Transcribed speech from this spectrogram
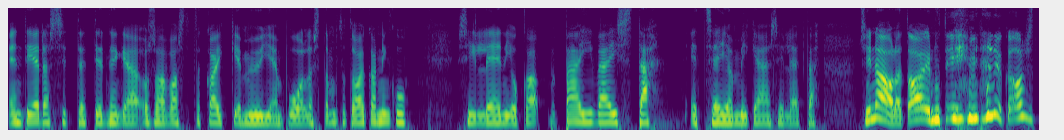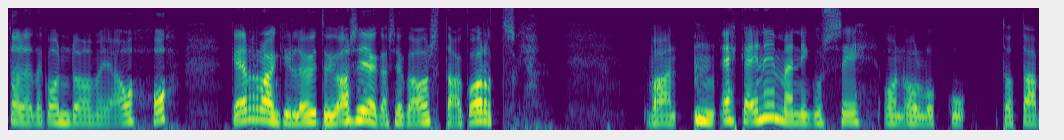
En tiedä sitten tietenkään osaa vastata kaikkien myyjien puolesta, mutta tuo aika niin kuin silleen joka päiväistä että se ei ole mikään sille, että sinä olet ainut ihminen, joka ostaa näitä kondoomeja. Oho, kerrankin löytyy asiakas, joka ostaa kortsuja. Vaan ehkä enemmän niin kuin se on ollut, kun tota,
